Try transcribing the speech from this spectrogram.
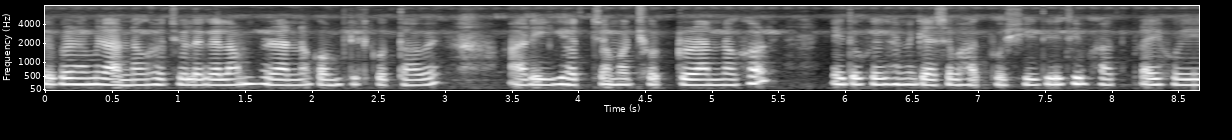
তো এবার আমি রান্নাঘর চলে গেলাম। রান্না কমপ্লিট করতে হবে। আর এই হচ্ছে আমার ছোট্ট রান্নাঘর। এই দেখো, এখানে গ্যাসে ভাত বসিয়ে দিয়েছি। ভাত প্রায় হয়ে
